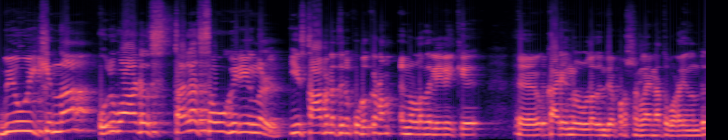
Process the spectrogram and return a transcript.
ഉപയോഗിക്കുന്ന ഒരുപാട് സ്ഥല സൗകര്യങ്ങൾ ഈ സ്ഥാപനത്തിന് കൊടുക്കണം എന്നുള്ള നിലയിലേക്ക് കാര്യങ്ങളുള്ളതിന്റെ പ്രശ്നങ്ങൾ അതിനകത്ത് പറയുന്നുണ്ട്.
